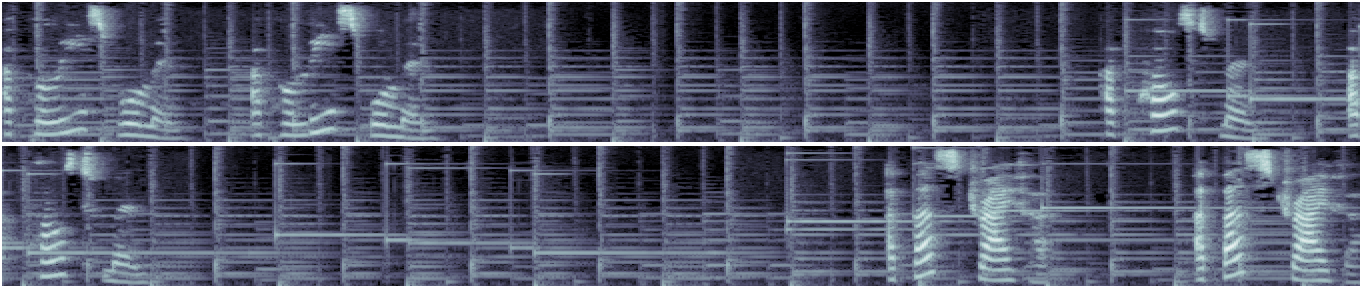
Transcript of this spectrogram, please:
A policewoman. A policewoman. A postman. A postman. A bus driver. A bus driver.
